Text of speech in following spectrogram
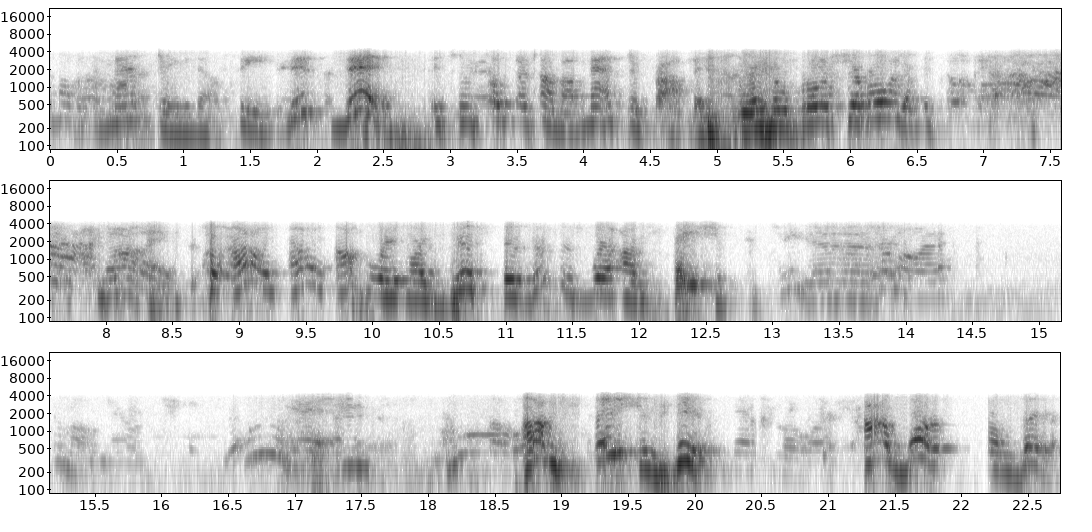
Come on with the mastery, though. See, this this is we're talking about master prophet. so I don't I don't operate like this. This is where I'm stationed. I'm stationed here. I work from there.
